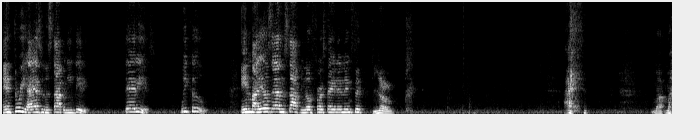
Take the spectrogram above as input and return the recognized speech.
And three, I asked him to stop and he did it. There it is. We cool. Anybody else ask him to stop, you know the first thing that nigga said? No. I, my, my,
